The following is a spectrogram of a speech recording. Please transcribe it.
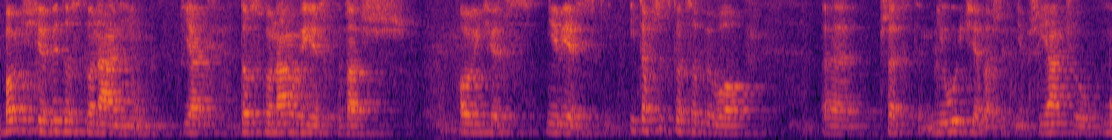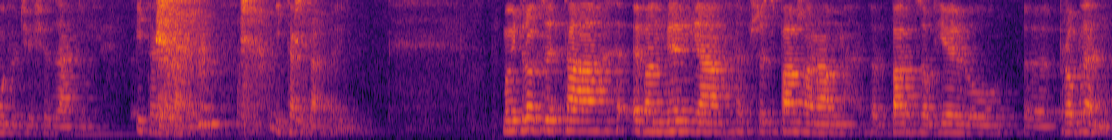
Bądźcie wy doskonali, jak doskonały jest wasz Ojciec Niebieski. I to wszystko, co było przed tym. Miłujcie waszych nieprzyjaciół, módlcie się za nich i tak dalej, i tak dalej. Moi drodzy, ta Ewangelia przysparza nam bardzo wielu e, problemów,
